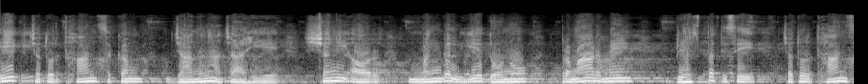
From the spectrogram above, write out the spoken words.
एक चतुर्थांश कम जानना चाहिए। शनि और मंगल ये दोनों प्रमाण में बृहस्पति से चतुर्थांश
